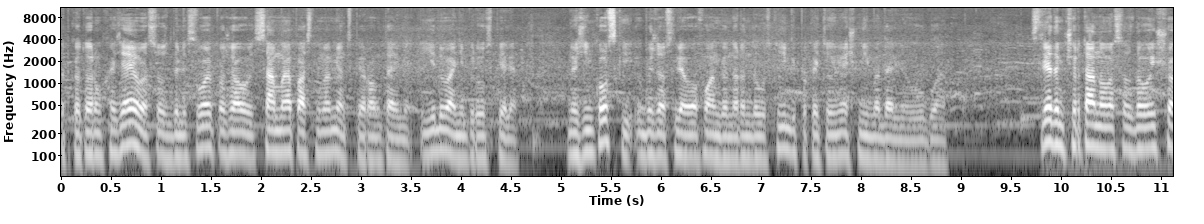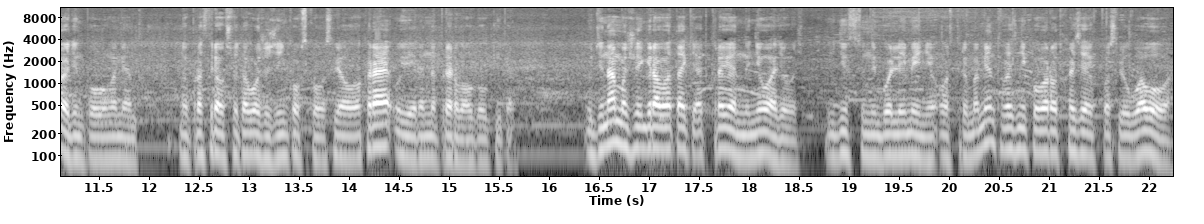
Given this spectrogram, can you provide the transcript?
под которым хозяева создали свой, пожалуй, самый опасный момент в первом тайме и едва не преуспели. Но Зиньковский, убежав с левого фланга на рандеву с книгой, покатил мяч мимо дальнего угла. Следом Чертанова создал еще один полумомент, но прострел все того же Зиньковского с левого края уверенно прервал голкипер. У «Динамо» же игра в атаке откровенно не ладилась. Единственный более-менее острый момент возник у ворот хозяев после углового,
